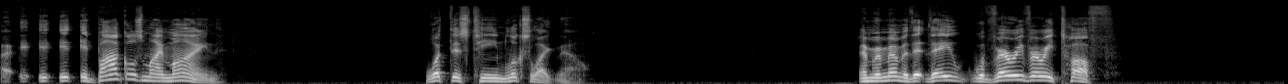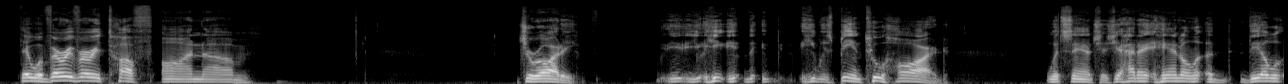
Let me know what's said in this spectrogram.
It, it, it boggles my mind what this team looks like now. And remember that they were very, very tough. They were very, very tough on um, Girardi. He, he, he was being too hard with Sanchez. You had to handle a deal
